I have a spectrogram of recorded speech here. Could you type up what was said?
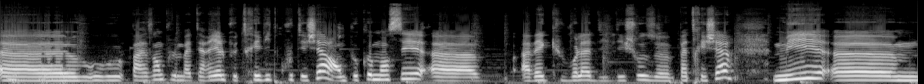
Euh, par exemple, le matériel peut très vite coûter cher. On peut commencer euh, avec voilà des, des, choses pas très chères, mais euh,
